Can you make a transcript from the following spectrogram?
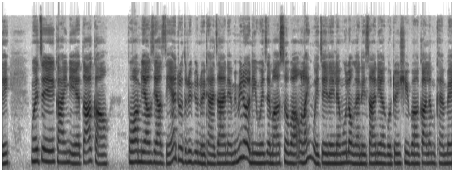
လိမ်ငွေကြေးကိုင်းနေရဲ့တားကောင် ဘဝမြောက်စရာစဉ်အတူတူပြုနေထိုင်ကြတဲ့မိမိတို့အနီးဝန်းကျင်မှာဆိုပါအွန်လိုင်းငွေကြေးလိမ်လည်မှုလုပ်ငန်းတွေဆိုင်နေရကိုတွင်ရှိပါကလည်းမခံပဲ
